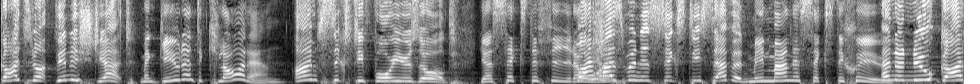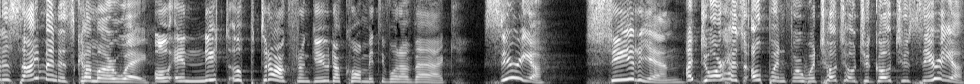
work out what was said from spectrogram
God's not finished yet. Men Gud är inte klar än. I'm 64 years old. Jag är 64 My år. husband is 67. Min man är 67. And a new God assignment has come our way. Och ett nytt uppdrag från Gud har kommit i våran väg. Syria. Syrien. A door has opened for Watoto to go to Syria.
